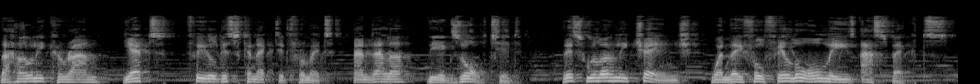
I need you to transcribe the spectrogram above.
the Holy Quran, yet feel disconnected from it, and Allah, the Exalted. This will only change when they fulfill all these aspects.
